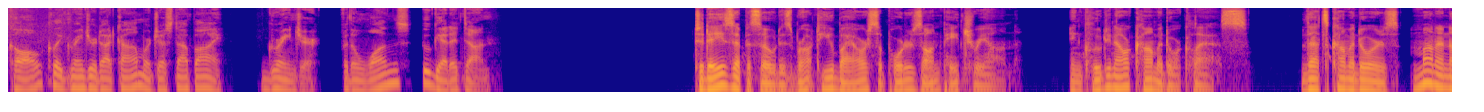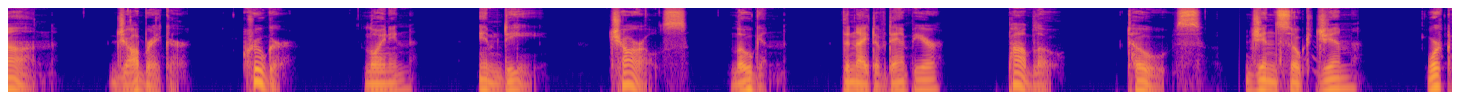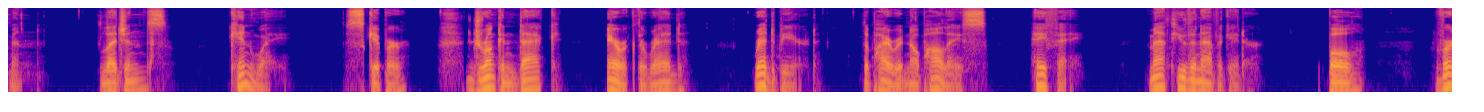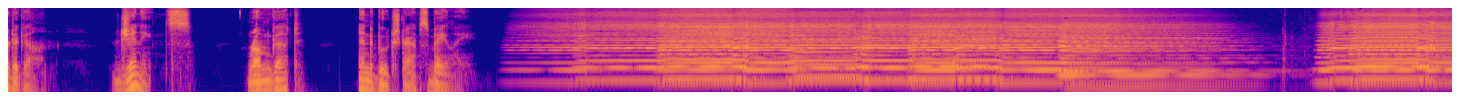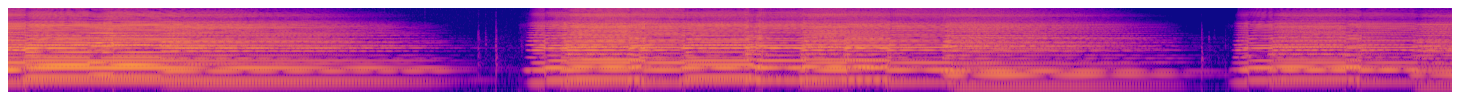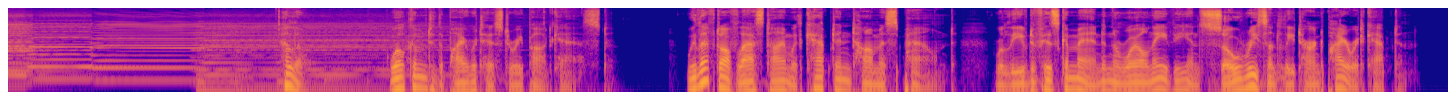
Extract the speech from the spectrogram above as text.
Call, clickgrainger.com, or just stop by. Grainger, for the ones who get it done. Today's episode is brought to you by our supporters on Patreon, including our Commodore class. That's Commodores Mananan, Jawbreaker, Kruger, Loining, MD, Charles, Logan, The Knight of Dampier, Pablo, Toves, Gin Soaked Jim, Workman, Legends, Kinway, Skipper, Drunken Dak, Eric the Red, Redbeard, the Pirate Nopales, Hefe, Matthew the Navigator, Bull, Vertigon, Jennings, Rumgut, and Bootstraps Bailey. Welcome to the Pirate History Podcast. We left off last time with Captain Thomas Pound, relieved of his command in the Royal Navy and so recently turned pirate captain.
